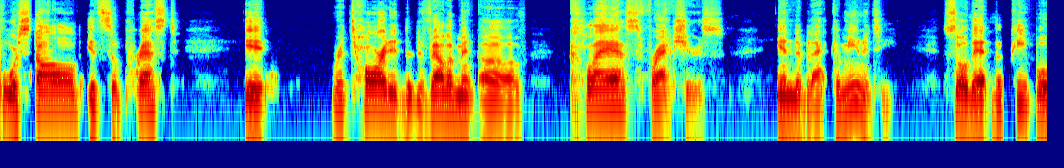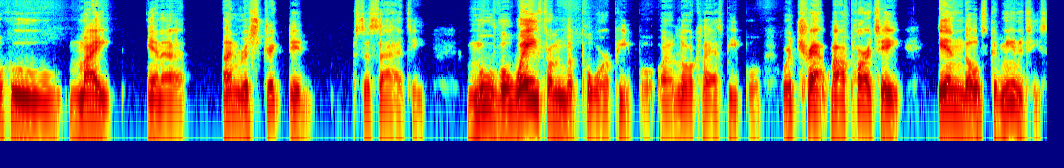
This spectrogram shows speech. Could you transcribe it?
forestalled, it suppressed, it retarded the development of class fractures in the black community so that the people who might in a unrestricted society move away from the poor people or the lower class people were trapped by apartheid in those communities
